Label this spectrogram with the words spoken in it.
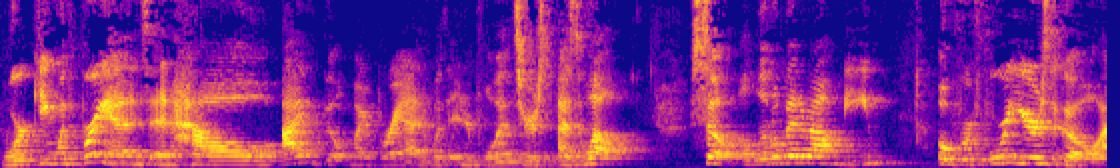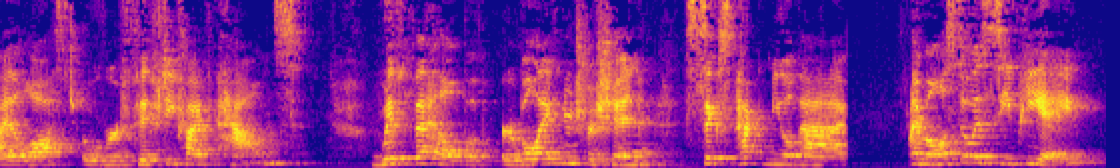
working with brands and how I've built my brand with influencers as well. So a little bit about me. Over four years ago, I lost over 55 pounds with the help of Herbalife Nutrition, six pack meal bag. I'm also a CPA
